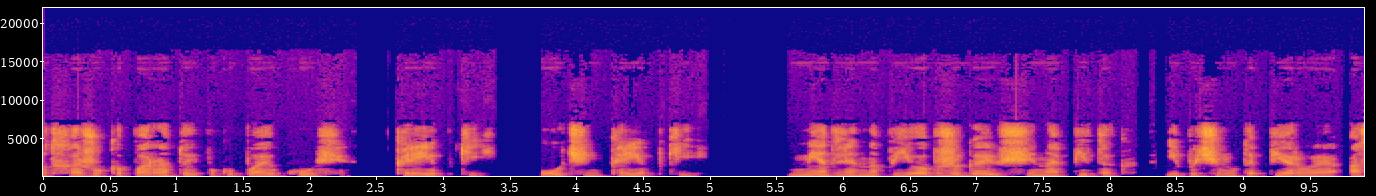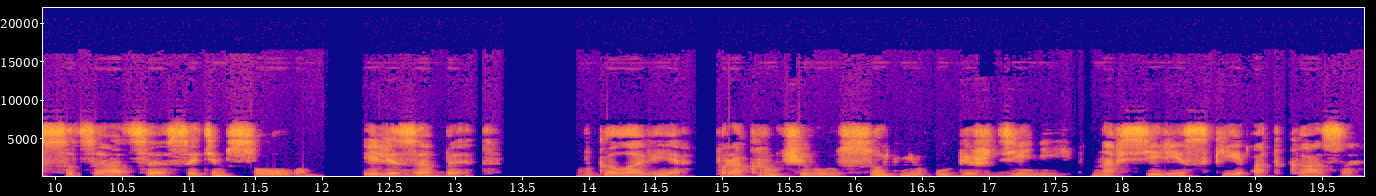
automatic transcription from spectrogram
Подхожу к аппарату и покупаю кофе. Крепкий, очень крепкий. Медленно пью обжигающий напиток, и почему-то первая ассоциация с этим словом — Элизабет. В голове прокручиваю сотню убеждений на все резкие отказы.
